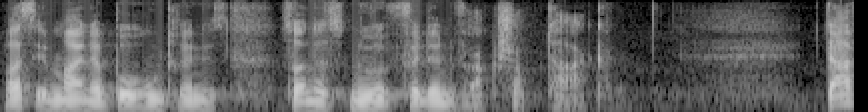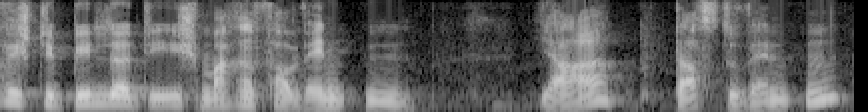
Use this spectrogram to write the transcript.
was in meiner Buchung drin ist, sondern ist nur für den Workshop-Tag. Darf ich die Bilder, die ich mache, verwenden? Ja, darfst du wenden.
